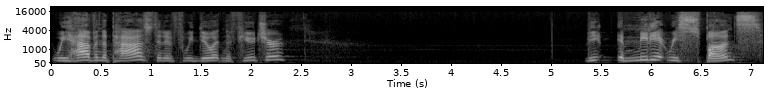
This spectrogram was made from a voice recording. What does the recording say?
we have in the past, and if we do it in the future, the immediate response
